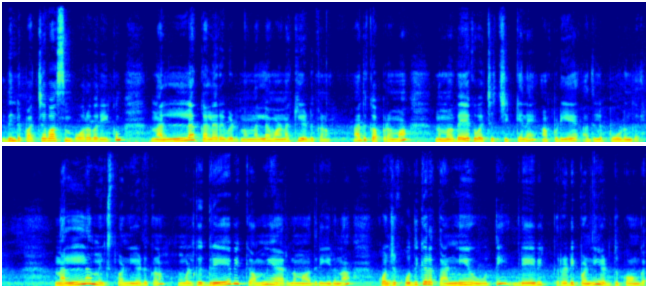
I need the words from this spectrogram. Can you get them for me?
ഇതിൻ്റെ பச்சைவாசம் போகிற வரைக்கும் நல்லா கிளறி விடணும் நல்லா வணக்கி எடுக்கணும் அதுக்கப்புறமா நம்ம வேக வச்ச சிக்கனை அப்படியே அதில் போடுங்க நல்லா மிக்ஸ் பண்ணி எடுக்கணும் உங்களுக்கு கிரேவி கம்மியாக இருந்த மாதிரி இருந்தால் கொஞ்சம் கொதிக்கிற தண்ணியை ஊற்றி கிரேவி ரெடி பண்ணி எடுத்துக்கோங்க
